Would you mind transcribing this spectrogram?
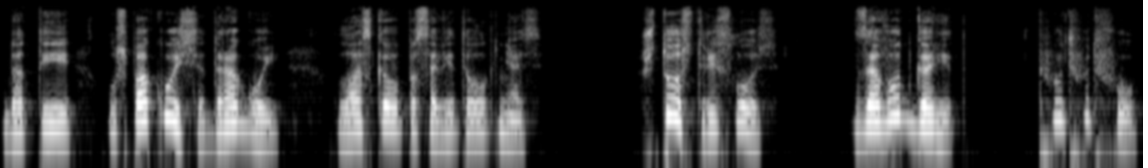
да ты успокойся, дорогой, ласково посоветовал князь. Что стряслось? Завод горит? Тьфу-тьфу-тьфу,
